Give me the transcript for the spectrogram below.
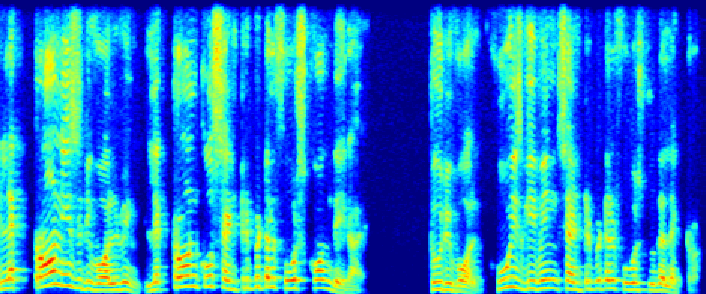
electron is revolving electron को centripetal force कौन दे रहा है to revolve who is giving centripetal force to the electron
